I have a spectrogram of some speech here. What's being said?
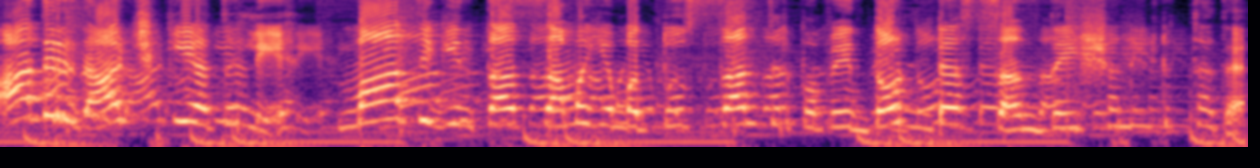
ಆದರೆ ರಾಜಕೀಯದಲ್ಲಿ ಮಾತಿಗಿಂತ ಸಮಯ ಮತ್ತು ಸಂದರ್ಭವೇ ದೊಡ್ಡ ಸಂದೇಶ ನೀಡುತ್ತದೆ.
